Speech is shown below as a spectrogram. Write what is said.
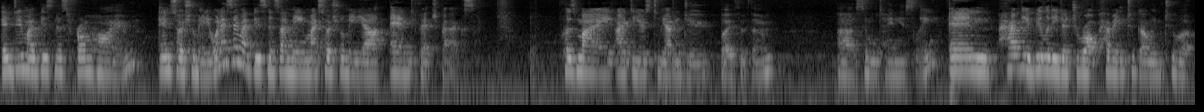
and do my business from home and social media. When I say my business, I mean my social media and fetch bags because my idea is to be able to do both of them uh, simultaneously and have the ability to drop having to go into a,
